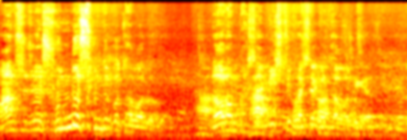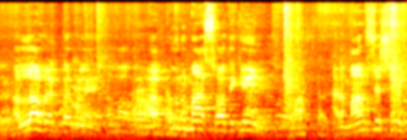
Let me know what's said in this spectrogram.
মানুষের জন্য সুন্দর সুন্দর কথা বলো। নরম ভাষা মিষ্টি ভাষায় কথা বলো। আল্লাহ একবার বলেন কোন মাস সাদিকিন। আর মানুষের সঙ্গে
